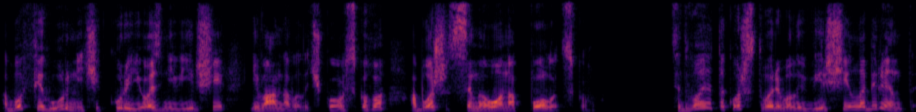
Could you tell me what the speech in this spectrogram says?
або фігурні чи курйозні вірші Івана Величковського, або ж Симеона Полоцького. Ці двоє також створювали вірші й лабіринти.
